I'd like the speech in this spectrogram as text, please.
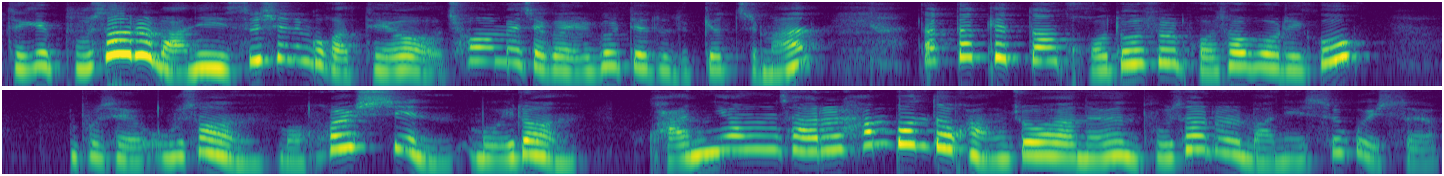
되게 부사를 많이 쓰시는 것 같아요. 처음에 제가 읽을 때도 느꼈지만 딱딱했던 겉옷을 벗어버리고 보세요. 우선 뭐 훨씬 뭐 이런 관형사를 한 번 더 강조하는 부사를 많이 쓰고 있어요.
